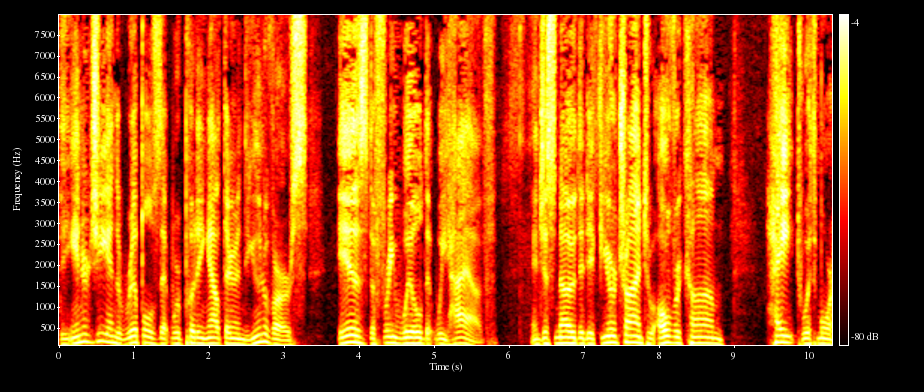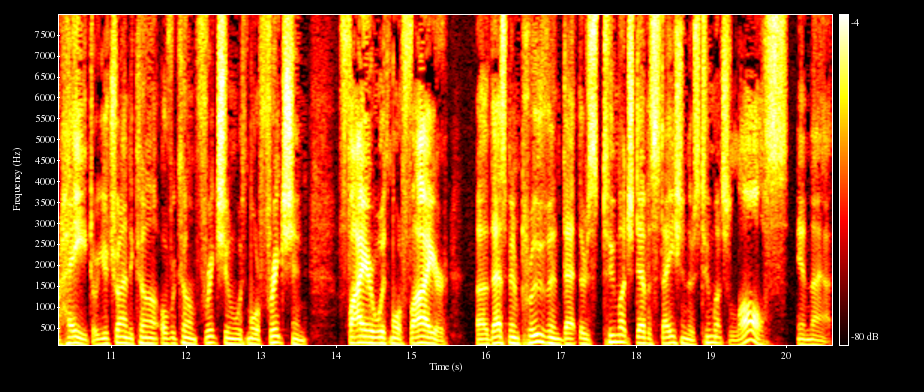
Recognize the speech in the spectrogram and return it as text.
the energy and the ripples that we're putting out there in the universe is the free will that we have and just know that if you're trying to overcome hate with more hate or you're trying to come, overcome friction with more friction fire with more fire uh, that's been proven that there's too much devastation, there's too much loss in that,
